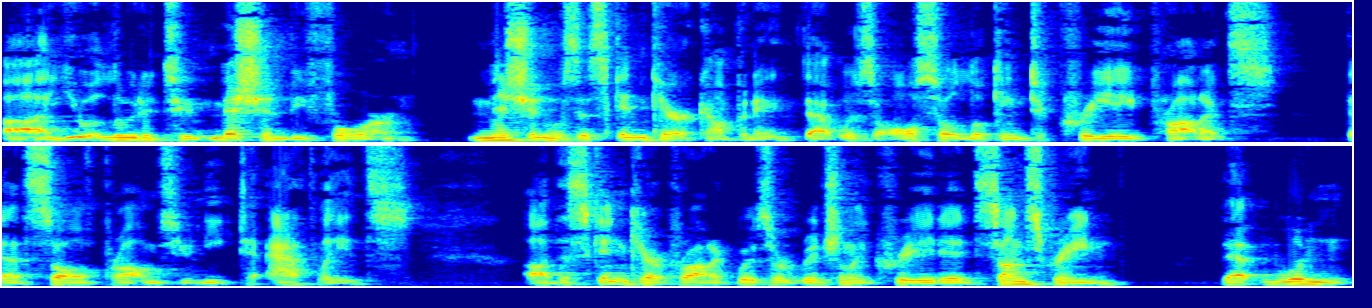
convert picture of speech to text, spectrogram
Uh, you alluded to Mission before. Mission was a skincare company that was also looking to create products that solve problems unique to athletes. Uh, the skincare product was originally created sunscreen that wouldn't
